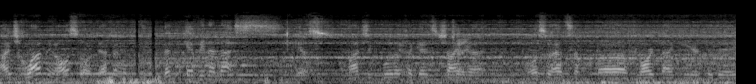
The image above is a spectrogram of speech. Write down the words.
Angie also, definitely. Then Kevin Alas. Yes. Magic bullet against China. China. Also had some uh, floor time here today.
